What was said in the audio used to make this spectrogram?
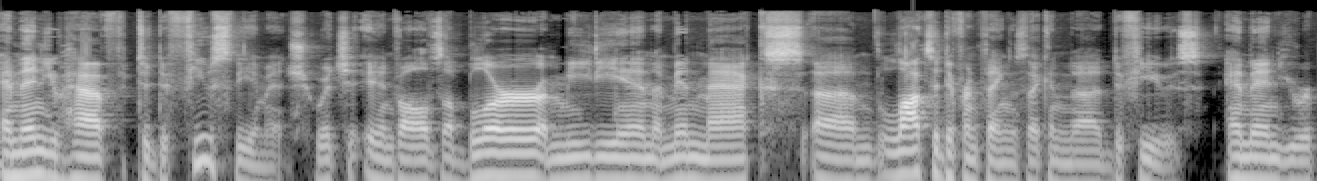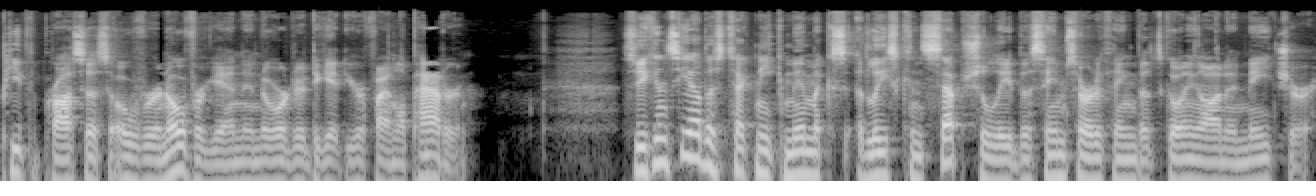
And then you have to diffuse the image, which involves a blur, a median, a min-max, um, lots of different things that can uh, diffuse. And then you repeat the process over and over again in order to get your final pattern. So you can see how this technique mimics, at least conceptually, the same sort of thing that's going on in nature.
